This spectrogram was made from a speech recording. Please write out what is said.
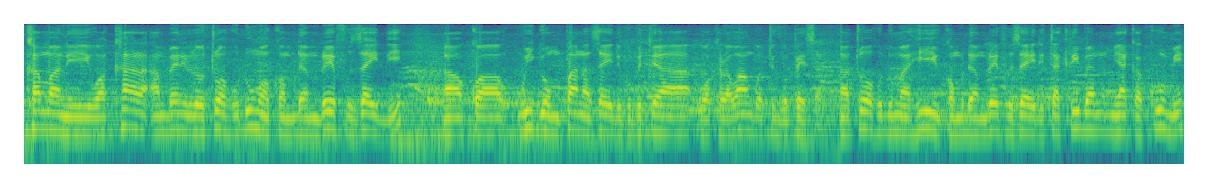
kama ni wakala ambaye niliotoa huduma kwa muda mrefu zaidi na kwa wigo mpana zaidi kupitia wakala wangu wa Tigo Pesa. Natoa huduma hii kwa muda mrefu zaidi, takriban miaka kumi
